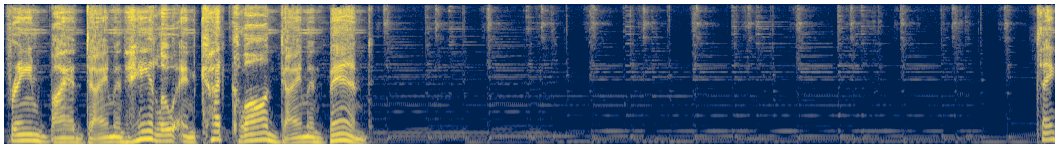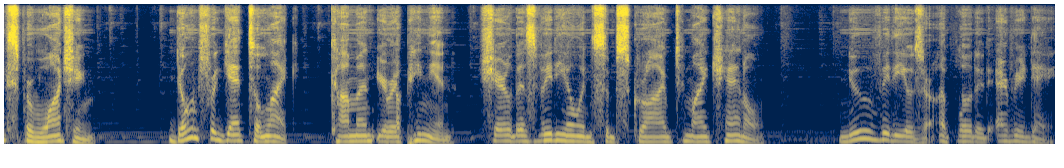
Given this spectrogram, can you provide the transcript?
framed by a diamond halo and cut-clawed diamond band. Thanks for watching. Don't forget to like, comment your opinion, share this video and subscribe to my channel. New videos are uploaded every day.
